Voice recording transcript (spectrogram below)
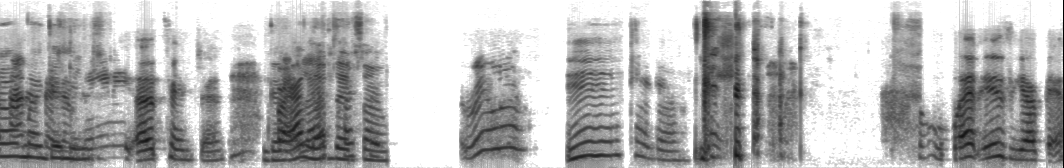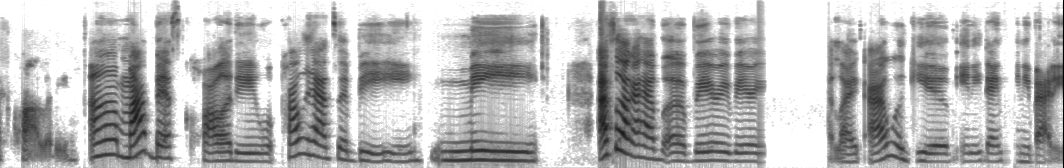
Oh I my goodness! Any attention? Girl, right, I love that question. song. Really? Mm-hmm. Okay, girl. what is your best quality? Um, my best quality would probably have to be me. I feel like I have a very, very like I would give anything to anybody,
